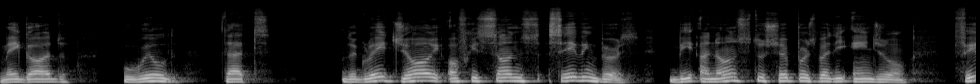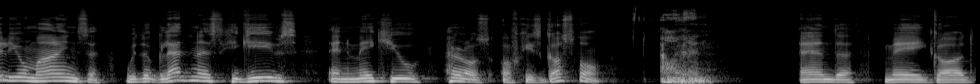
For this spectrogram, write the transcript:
May God, who willed that the great joy of his Son's saving birth be announced to shepherds by the angel, fill your minds with the gladness he gives and make you heralds of his gospel. Amen. And uh, may God,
